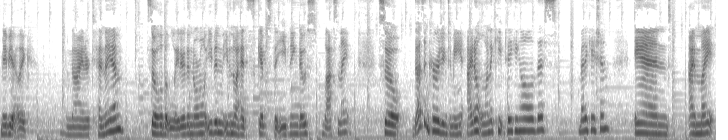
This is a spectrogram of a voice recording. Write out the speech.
maybe at like 9 or 10 a.m. So a little bit later than normal, even, even though I had skipped the evening dose last night. So that's encouraging to me. I don't want to keep taking all of this medication and I might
